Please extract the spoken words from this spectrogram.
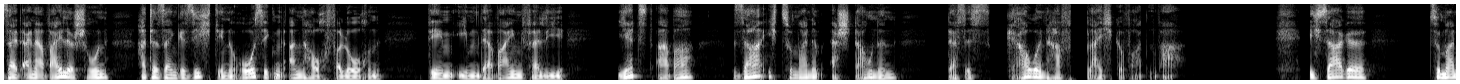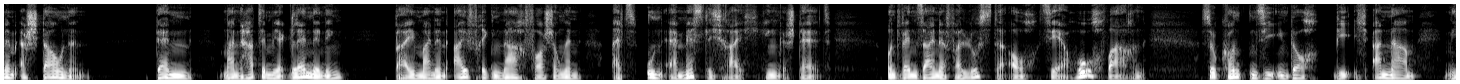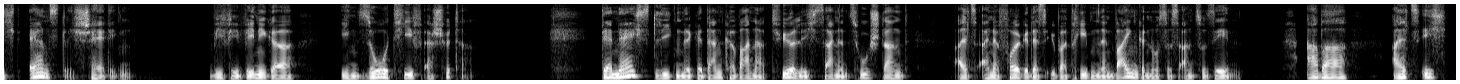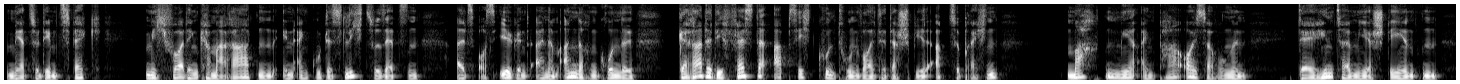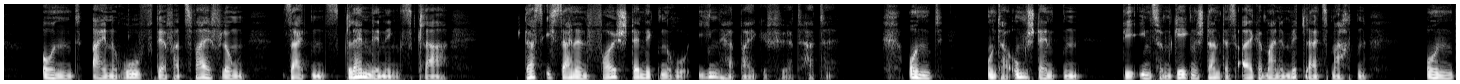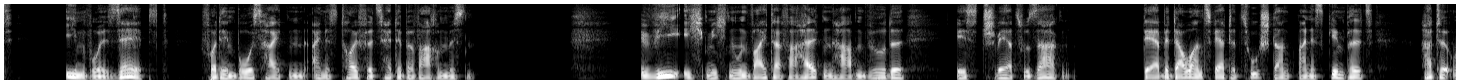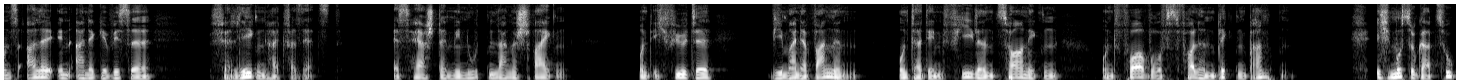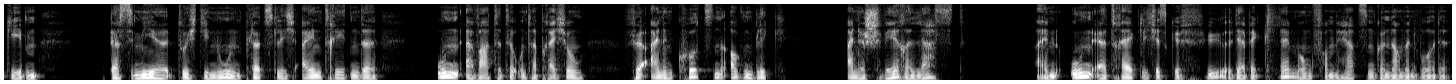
Seit einer Weile schon hatte sein Gesicht den rosigen Anhauch verloren, dem ihm der Wein verlieh, jetzt aber sah ich zu meinem Erstaunen, dass es grauenhaft bleich geworden war. Ich sage zu meinem Erstaunen, denn man hatte mir Glendinning bei meinen eifrigen Nachforschungen als unermesslich reich hingestellt, und wenn seine Verluste auch sehr hoch waren, so konnten sie ihn doch, wie ich annahm, nicht ernstlich schädigen, wie viel weniger ihn so tief erschüttern. Der nächstliegende Gedanke war natürlich, seinen Zustand als eine Folge des übertriebenen Weingenusses anzusehen. Aber als ich, mehr zu dem Zweck, mich vor den Kameraden in ein gutes Licht zu setzen, als aus irgendeinem anderen Grunde gerade die feste Absicht kundtun wollte, das Spiel abzubrechen, machten mir ein paar Äußerungen der hinter mir Stehenden und ein Ruf der Verzweiflung seitens Glendinings klar, dass ich seinen vollständigen Ruin herbeigeführt hatte und unter Umständen, die ihn zum Gegenstand des allgemeinen Mitleids machten und ihn wohl selbst vor den Bosheiten eines Teufels hätte bewahren müssen. Wie ich mich nun weiter verhalten haben würde, ist schwer zu sagen. Der bedauernswerte Zustand meines Gimpels hatte uns alle in eine gewisse Verlegenheit versetzt. Es herrschte minutenlanges Schweigen, und ich fühlte, wie meine Wangen unter den vielen zornigen und vorwurfsvollen Blicken brannten. Ich muss sogar zugeben, dass mir durch die nun plötzlich eintretende, unerwartete Unterbrechung für einen kurzen Augenblick eine schwere Last, ein unerträgliches Gefühl der Beklemmung vom Herzen genommen wurde.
